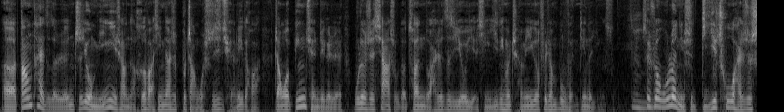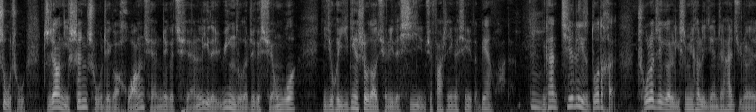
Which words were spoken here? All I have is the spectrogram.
呃当太子的人只有名义上的合法性，但是不掌握实际权力的话，掌握兵权这个人，无论是下属的撺掇还是自己有野心，一定会成为一个非常不稳定的因素。嗯所以说，无论你是嫡出还是庶出，只要你身处这个皇权这个权力的运作的这个漩涡，你就会一定受到权力的吸引，去发生一个心理的变化的。嗯你看，其实例子多得很，除了这个李世民和李建成，还举了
